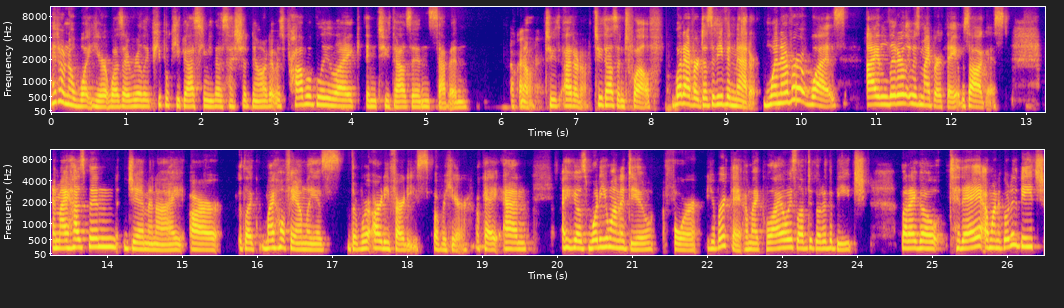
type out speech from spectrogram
I don't know what year it was. I really, people keep asking me this. I should know it. It was probably like in 2007. Okay. No, two, I don't know, 2012, whatever. Does it even matter? Whenever it was, I literally, it was my birthday. It was August. And my husband, Jim, and I are like my whole family is the we're arty farties over here. Okay. And he goes, What do you want to do for your birthday? I'm like, Well, I always love to go to the beach. But I go, Today I want to go to the beach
